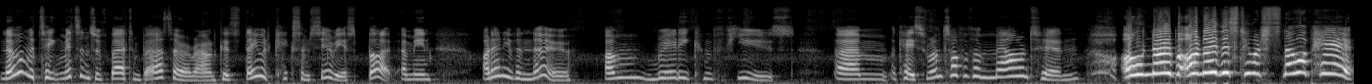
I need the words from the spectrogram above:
no one would take mittens with Bert and Bertha around because they would kick some serious butt. I mean, I don't even know. I'm really confused. Um, okay, so we're on top of a mountain. Oh no, but oh no, there's too much snow up here.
